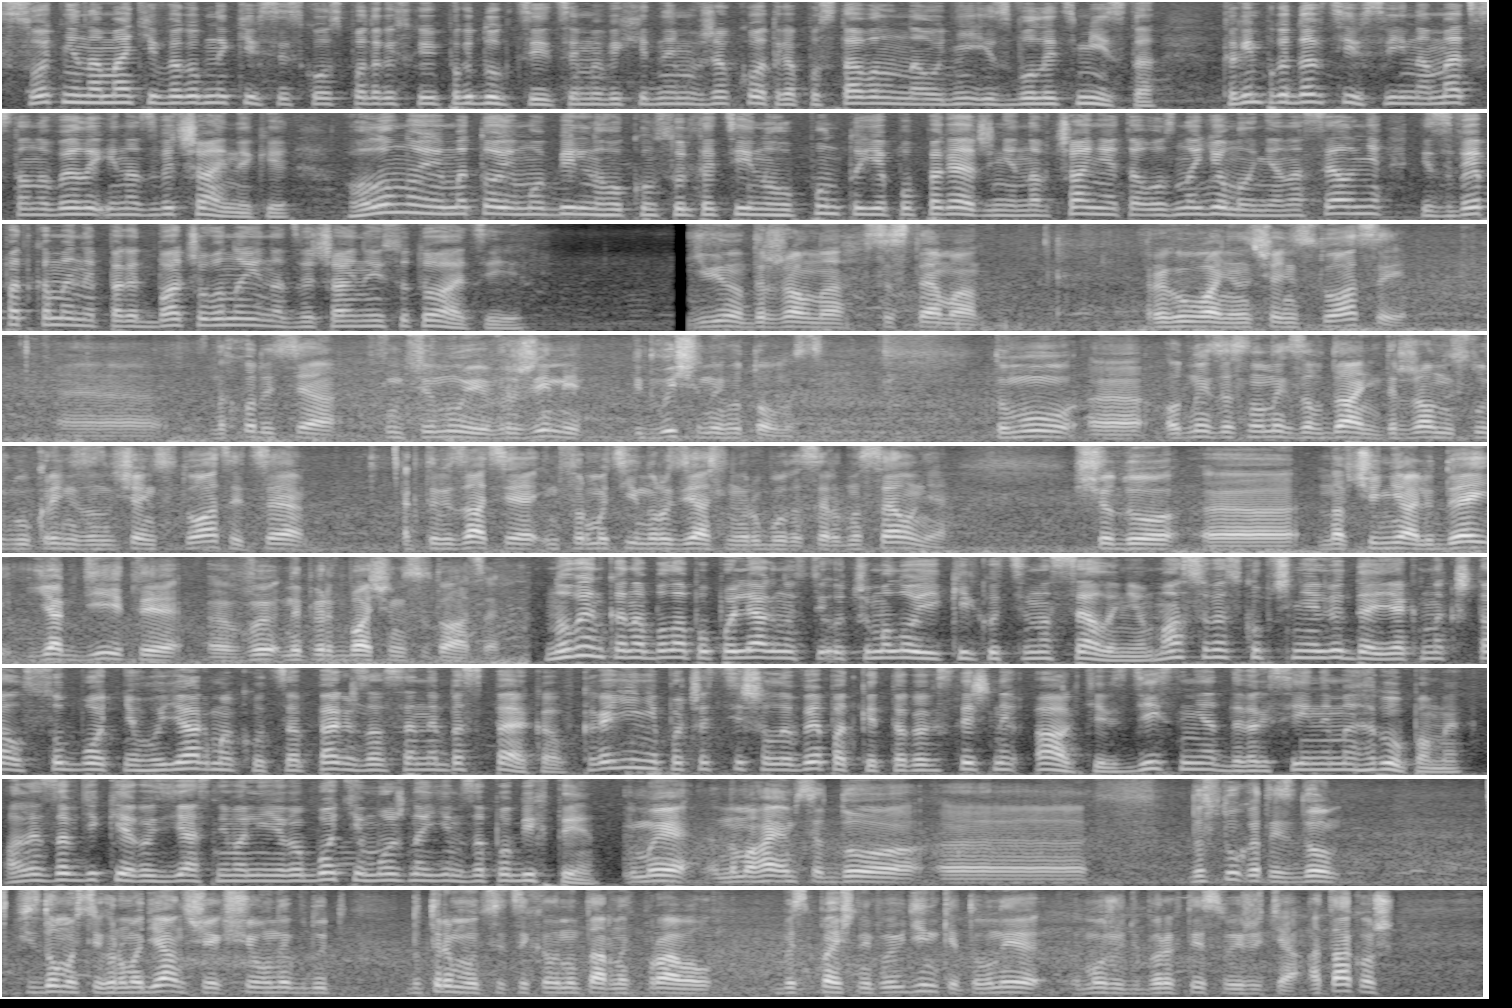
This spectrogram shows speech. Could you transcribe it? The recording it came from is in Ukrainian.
Сотні наметів виробників сільськогосподарської продукції цими вихідними вже вкотре поставили на одній із вулиць міста. Крім продавців, свій намет встановили і надзвичайники. Головною метою мобільного консультаційного пункту є попередження, навчання та ознайомлення населення із випадками непередбачуваної надзвичайної ситуації. Єдина державна система реагування на надзвичайні ситуації е, знаходиться, функціонує в режимі підвищеної готовності. Тому е, одне з основних завдань Державної служби України з надзвичайних ситуацій це активізація інформаційно-роз'яснювальної роботи серед населення щодо е, навчання людей, як діяти е, в непередбачених ситуаціях. Новинка набула популярності у чималої кількості населення. Масове скупчення людей, як на кшталт суботнього ярмарку, це перш за все небезпека. В країні почастішали випадки терористичних актів, здійснення диверсійними групами, але завдяки роз'яснювальній роботі можна їм запобігти. Ми намагаємося до, достукатись до свідомості громадян, що якщо вони будуть дотримуватися цих елементарних правил безпечної поведінки, то вони можуть берегти своє життя. А також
